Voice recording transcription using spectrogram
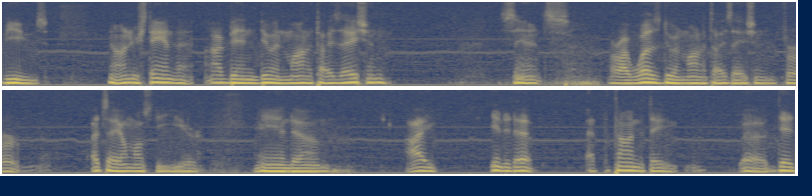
views. Now, understand that I've been doing monetization since, or I was doing monetization for, I'd say almost a year. And um, I ended up, at the time that they uh, did,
